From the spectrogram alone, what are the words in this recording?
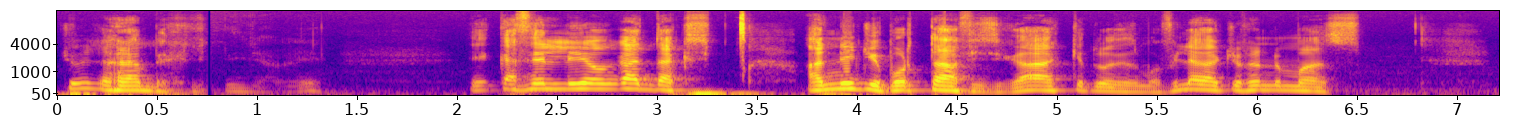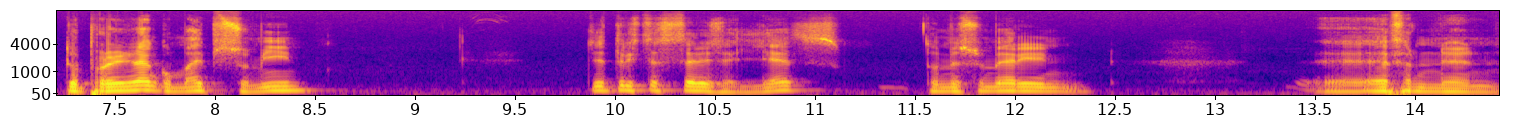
και παίζαμε ένα παιχνίδι. Ε, κάθε λίγο εντάξει. Ανοίγει η πόρτα φυσικά και το δεσμοφύλακα και φέρνει μας το πρωί ένα κομμάτι ψωμί και τρεις-τέσσερις ελιές. Το μεσημέρι ε, έφερνε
